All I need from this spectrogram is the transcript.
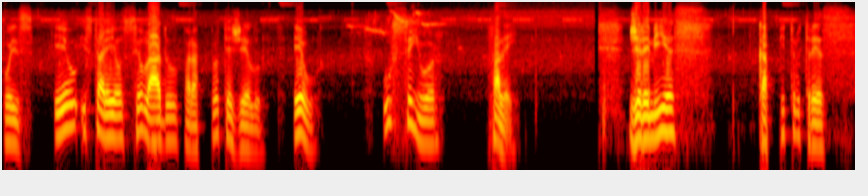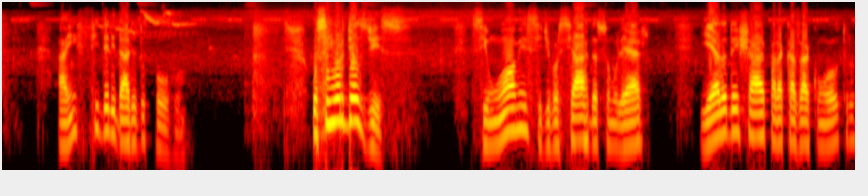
pois eu estarei ao seu lado para protegê-lo. Eu, o Senhor, falei. Jeremias Capítulo 3 A infidelidade do povo. O Senhor Deus diz: Se um homem se divorciar da sua mulher e ela o deixar para casar com outro,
